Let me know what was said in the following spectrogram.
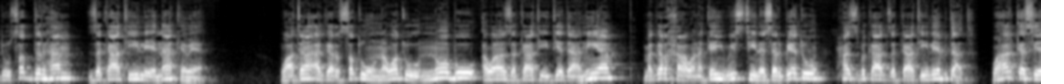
دوو سەد درهەم زەکاتی لێ ناکەوێ واتا ئەگەر سەد و نەوەت و نۆ بوو ئەوە زەکاتی تێدا نیە مەگەر خاوەنەکەی ویستی لەسەر بێت و حەز بکات زەکاتی لێ بدات. وە هەر کەسێ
